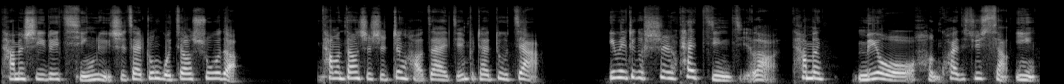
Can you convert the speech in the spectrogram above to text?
他们是一对情侣，是在中国教书的。他们当时是正好在柬埔寨度假，因为这个事太紧急了，他们没有很快的去响应。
